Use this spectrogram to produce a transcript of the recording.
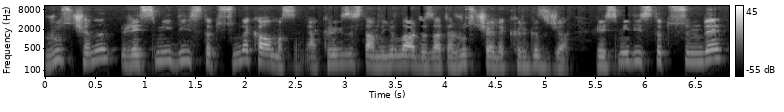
Rusçanın resmi dil statüsünde kalması. Yani Kırgızistan'da yıllardır zaten Rusça ile Kırgızca resmi dil statüsünde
